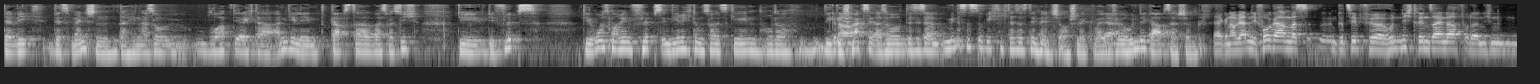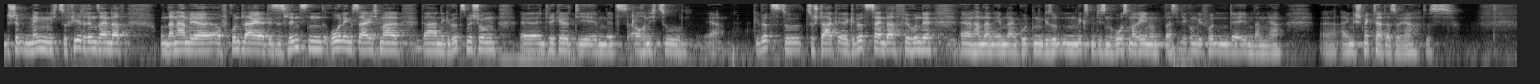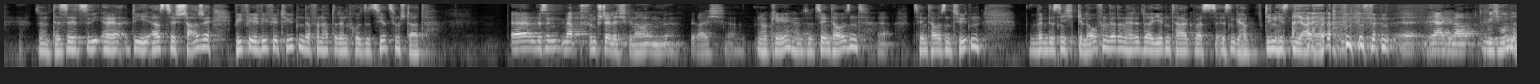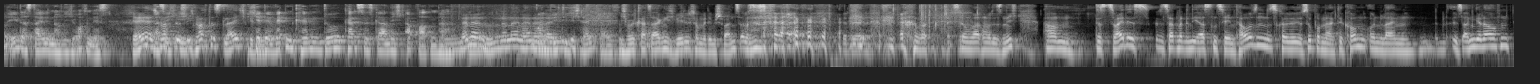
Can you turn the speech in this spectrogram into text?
Der Weg des Menschen dahin. Also wo habt ihr euch da angelehnt? Gab es da, was weiß ich, die, die Flips? Die Rosmarin-Flips in die Richtung soll es gehen oder die genau. Geschmacks. Also das ist ja. ja. mindestens so wichtig, dass es dem Mensch auch schmeckt, weil ja. für Hunde gab es ja schon. Ja, genau. Wir hatten die Vorgaben, was im Prinzip für Hund nicht drin sein darf oder nicht in bestimmten Mengen nicht zu viel drin sein darf. Und dann haben wir auf Grundlage dieses Linsen-Rohlings, sage ich mal, da eine Gewürzmischung äh, entwickelt, die eben jetzt auch nicht zu ja, Gewürz zu, zu stark äh, gewürzt sein darf für Hunde äh, und haben dann eben einen guten, gesunden Mix mit diesem Rosmarin und Basilikum gefunden, der eben dann ja äh, allen geschmeckt hat. Also ja, das so, das ist jetzt die, äh, die erste Charge. Wie viel, wie viel Tüten davon habt ihr denn produziert zum Start? Ähm, wir sind knapp fünfstellig, genau, im Bereich. Ja. Okay, also 10.000? Ja. 10.000 Tüten wenn das nicht gelaufen wäre, dann hätte da jeden Tag was zu essen gehabt, die nächsten Jahre, oder? Äh, ja, genau. Mich wundert eh, dass deine noch nicht offen ist. Ja, ja, ich Also mach das, ich mach das gleich. Ich hätte wetten können, du kannst es gar nicht abwarten. Da. Nein, nein, nein, nein, nein, nein. richtig Ich, ich wollte gerade sagen, ich wähle schon mit dem Schwanz, aber, das aber so machen wir das nicht. Ähm, das zweite ist, das hat man in die ersten 10.000, das können die Supermärkte kommen, online ist angelaufen.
